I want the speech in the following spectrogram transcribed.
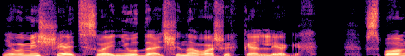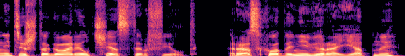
не вымещайте свои неудачи на ваших коллегах. Вспомните, что говорил Честерфилд. Расходы невероятны,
